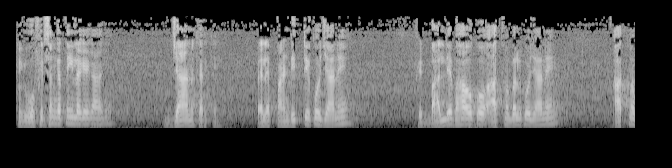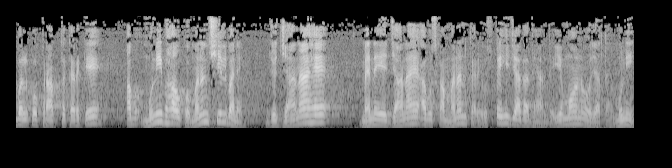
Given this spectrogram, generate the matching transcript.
क्योंकि वो फिर संगत नहीं लगेगा आगे। जान करके। पहले पांडित्य को जाने, फिर बाल्य भाव को, आत्मबल को जाने, आत्मबल को प्राप्त करके अब मुनि भाव को, मननशील बने। जो जाना है, मैंने ये जाना है, अब उसका मनन करे। उस पर ही ज़्यादा ध्यान दे। ये मौन हो जाता है। मुनि।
